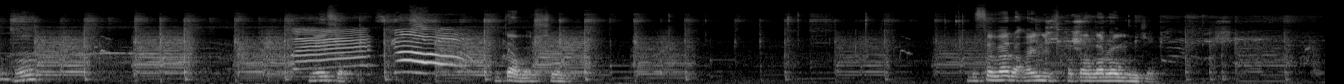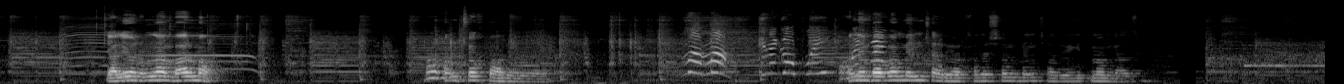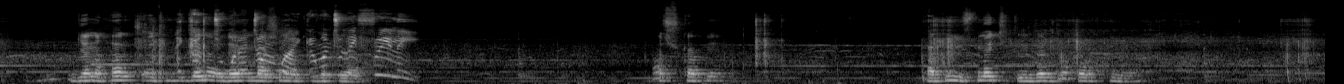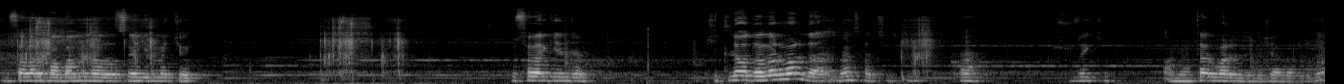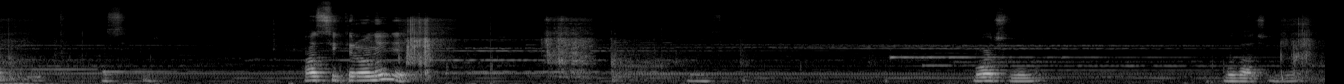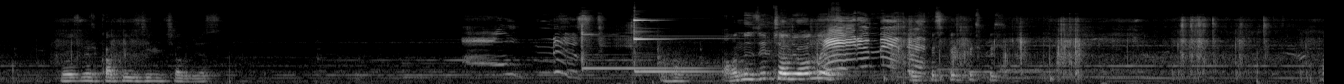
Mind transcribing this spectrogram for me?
Aha. Neyse. Bir daha başlayalım. Bu sefer aynı hatalar olmayacak. Geliyorum lan bağırma. Babam çok bağırıyor ya. Mom, can I go play? Annem babam beni çağırıyor, arkadaşlarım beni çağırıyor. Gitmem lazım. Gene her gene don't başına oturduk ya. Aç şu kapıyı. Kapıyı üstüme kilitlediler diye korktum ya. Bu sefer babamın odasına girmek yok. Bu sefer geleceğim. Kitli odalar var da nasıl açacağız bunu? Ha. Şuradaki anahtar var inşallah burada. Ha siktir. Ha siktir o neydi? Bu açılıyor? Bu da açılmıyor. Mecbur kapıyı zil çalacağız. Aha. Anne zil çalıyor anne. Wait a minute. koş koş.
